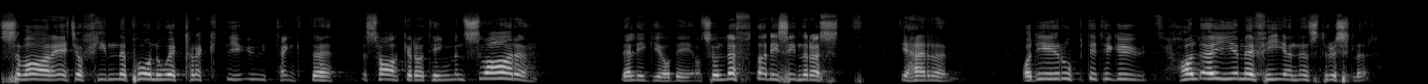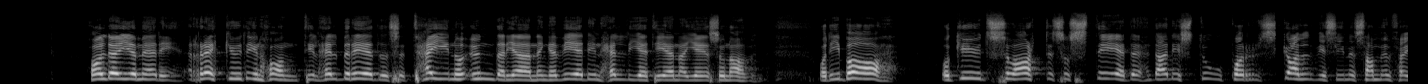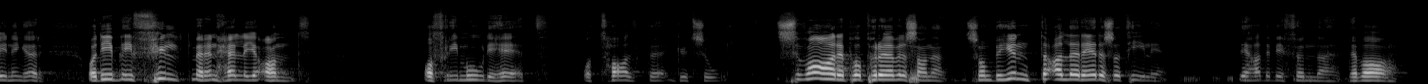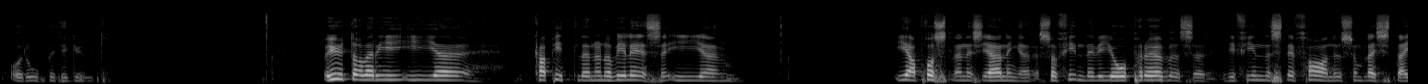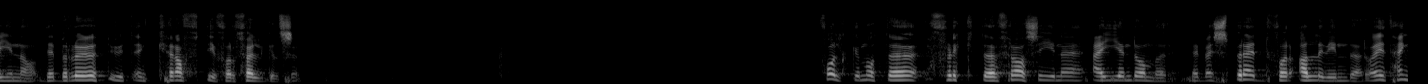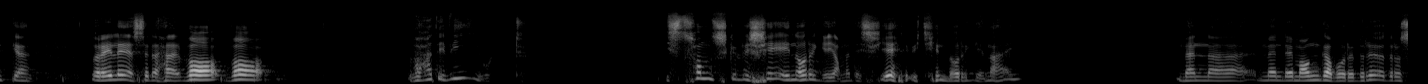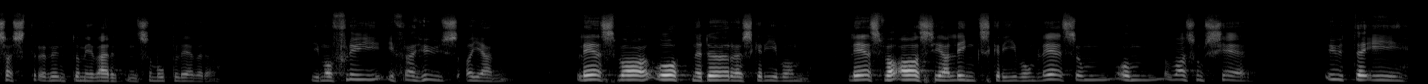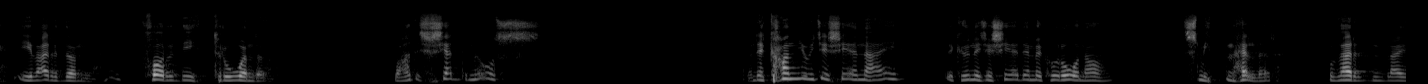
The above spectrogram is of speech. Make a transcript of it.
Svaret er ikke å finne på noe kløktig uttenkte saker og ting. Men svaret, det ligger i å be. Og så løfta de sin røst til Herren. Og de ropte til Gud, hold øye med fiendens trusler. Hold øye med dem. Rekk ut din hånd til helbredelse, tegn og undergjerninger ved din hellige tjener Jesu navn. Og de ba, og Gud svarte så stedet der de sto på skalv i sine sammenføyninger. Og de ble fylt med Den hellige ånd og frimodighet og talte Guds ord. Svaret på prøvelsene, som begynte allerede så tidlig, det hadde vi funnet. Det var å rope til Gud. Og Utover i, i uh, kapitlene, når vi leser i, uh, i apostlenes gjerninger, så finner vi jo prøvelser. Vi finner Stefanus som ble steina. Det brøt ut en kraftig forfølgelse. Folket måtte flykte fra sine eiendommer. De ble spredd for alle vinder. Og jeg tenker, når jeg leser det her, hva, hva, hva hadde vi gjort? Hvis sånn skulle skje i Norge Ja, men det skjer jo ikke i Norge, nei. Men, eh, men, det er mange av våre brødre og søstre rundt om i verden som opplever det. De må fly ifra hus og hjem. Les hva Åpne dører skriver om. Les hva Asia Link skriver om. Les om, om hva som skjer ute i, i verden for de troende. Hva hadde skjedd med oss men det kan jo ikke skje, nei. Det kunne ikke skje det med koronasmitten heller. Og verden ble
